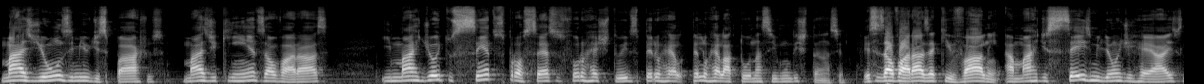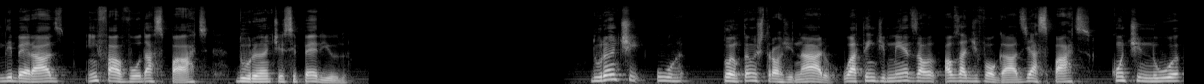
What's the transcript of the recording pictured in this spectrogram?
mais de 11 mil despachos, mais de 500 alvarás e mais de 800 processos foram restituídos pelo, pelo relator na segunda instância. Esses alvarás equivalem a mais de 6 milhões de reais liberados em favor das partes durante esse período. Durante o plantão extraordinário, o atendimento aos advogados e às partes continua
